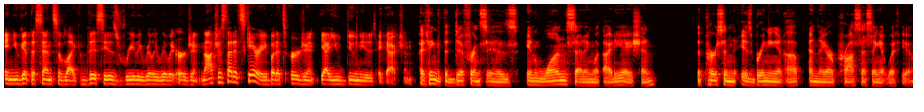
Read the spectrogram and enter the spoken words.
and you get the sense of like this is really really really urgent not just that it's scary but it's urgent yeah you do need to take action i think the difference is in one setting with ideation the person is bringing it up and they are processing it with you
